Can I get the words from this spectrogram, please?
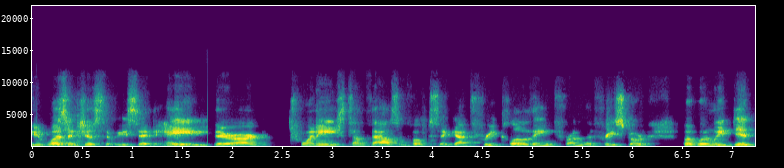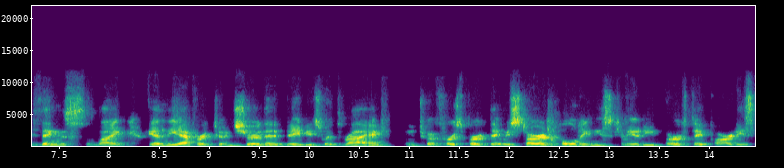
it wasn't just that we said, "Hey, there are 20 some thousand folks that got free clothing from the free store. But when we did things like in the effort to ensure that babies would thrive into a first birthday, we started holding these community birthday parties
